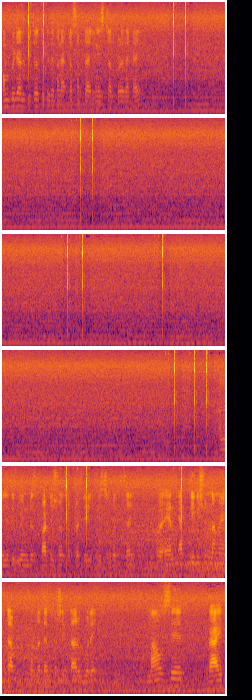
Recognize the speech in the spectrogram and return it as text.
কম্পিউটারের ভিতর থেকে যখন একটা সফটওয়্যার ইনস্টল করে দেখাই। আমি যদি উইন্ডোজ পার্টিশন সফটওয়্যারটি ইনস্টল করতে চাই অ্যাপ্লিকেশন নামে একটা ফোল্ডার দেখব, সে তার উপরে মাউসের রাইট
